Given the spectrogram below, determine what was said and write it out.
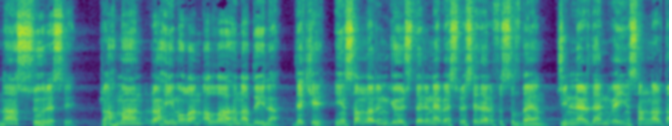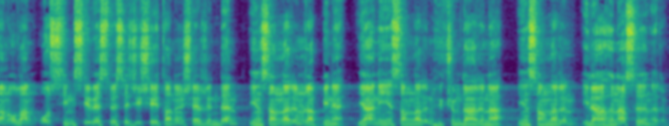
Nas suresi Rahman, Rahim olan Allah'ın adıyla. De ki, insanların göğüslerine vesveseler fısıldayan, cinlerden ve insanlardan olan o sinsi vesveseci şeytanın şerrinden insanların Rabbine, yani insanların hükümdarına, insanların ilahına sığınırım.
